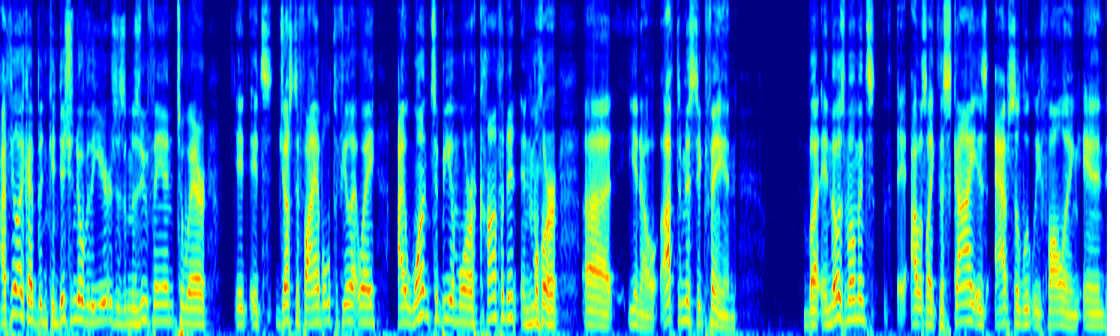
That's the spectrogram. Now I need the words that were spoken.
I feel like I've been conditioned over the years as a Mizzou fan to where it, it's justifiable to feel that way. I want to be a more confident and more, uh, you know, optimistic fan but in those moments, I was like, the sky is absolutely falling, and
